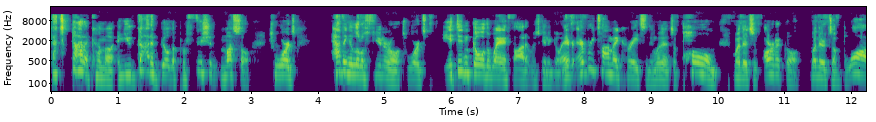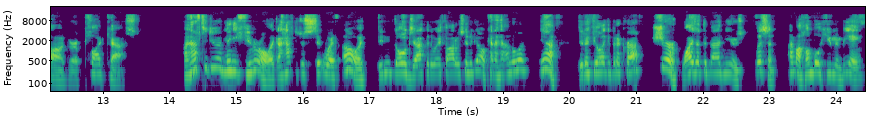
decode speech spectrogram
That's got to come out. And you got to build a proficient muscle towards having a little funeral towards it didn't go the way I thought it was going to go. Every, every time I create something, whether it's a poem, whether it's an article, whether it's a blog or a podcast, I have to do a mini funeral. Like I have to just sit with, oh, it didn't go exactly the way I thought it was going to go. Can I handle it? Yeah. Did I feel like a bit of crap? Sure. Why is that the bad news? Listen, I'm a humble human being.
